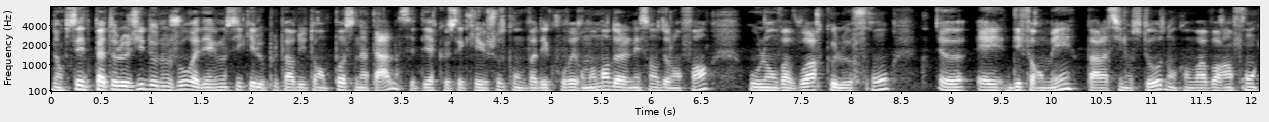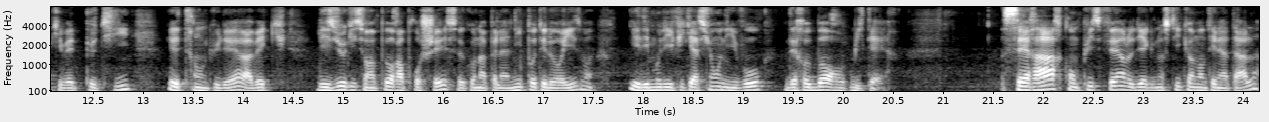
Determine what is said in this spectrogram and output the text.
Donc cette pathologie de nos jours est diagnostiquée le plupart du temps post-natal, c'est-à-dire que c'est quelque chose qu'on va découvrir au moment de la naissance de l'enfant, où l'on va voir que le front euh, est déformé par la synostose, donc on va avoir un front qui va être petit et triangulaire avec les yeux qui sont un peu rapprochés, ce qu'on appelle un hypothélorisme, et des modifications au niveau des rebords orbitaires. C'est rare qu'on puisse faire le diagnostic en anténatal,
